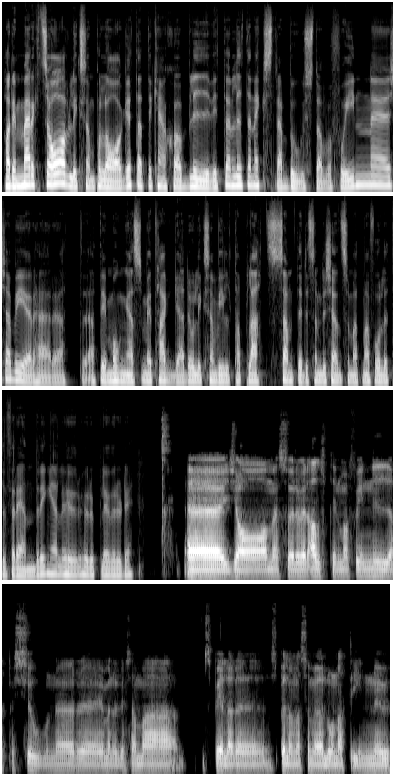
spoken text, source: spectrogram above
Har det märkts av liksom på laget att det kanske har blivit en liten extra boost av att få in eh, Chaber här? Att, att det är många som är taggade och liksom vill ta plats samtidigt som det känns som att man får lite förändring, eller hur, hur upplever du det? Eh, ja, men så är det väl alltid när man får in nya personer. Eh, Jag menar, det är samma spelare, spelarna som vi har lånat in nu.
